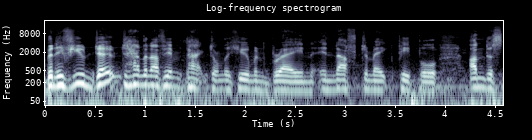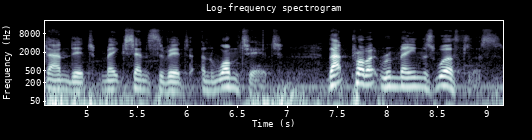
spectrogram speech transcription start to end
but if you don't have enough impact on the human brain, enough to make people understand it, make sense of it, and want it, that product remains worthless.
